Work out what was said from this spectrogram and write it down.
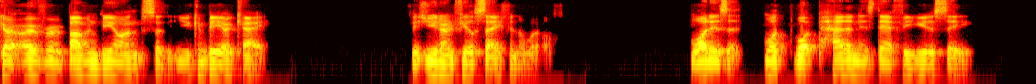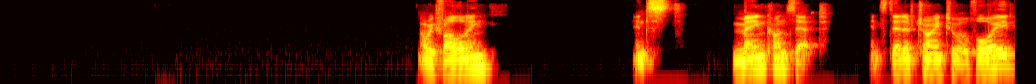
go over above and beyond so that you can be okay because you don't feel safe in the world. What is it? What what pattern is there for you to see? Are we following? It's main concept. Instead of trying to avoid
